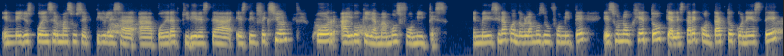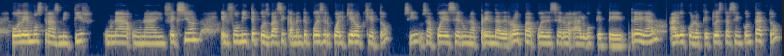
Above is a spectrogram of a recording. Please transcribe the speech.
en ellos pueden ser más susceptibles a, poder adquirir esta, esta infección por algo que llamamos fomites. En medicina, cuando hablamos de un fomite, es un objeto que al estar en contacto con este podemos transmitir una, una infección. El fomite, pues básicamente puede ser cualquier objeto, ¿sí? O sea, puede ser una prenda de ropa, puede ser algo que te entregan, algo con lo que tú estás en contacto.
